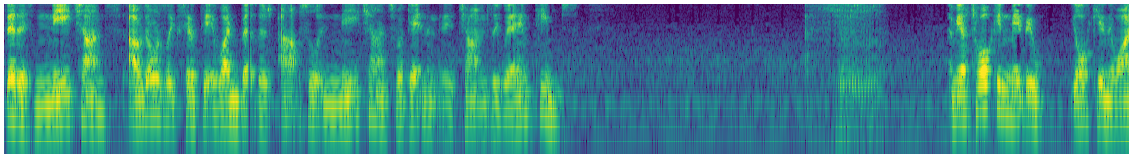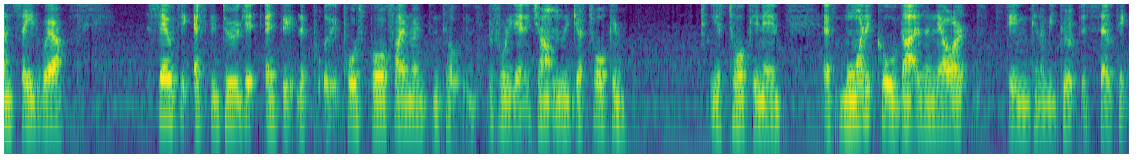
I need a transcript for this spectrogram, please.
there is no chance. I would always like Celtic to win, but there's absolutely no chance we're getting into the Champions League with them teams. I mean, you're talking maybe you're lucky on the one side where Celtic, if they do get if they, they, post qualifying round until before you get into Champions League, you're talking, you're talking um, if Monaco, that is in the other same kind of wee group as Celtic,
